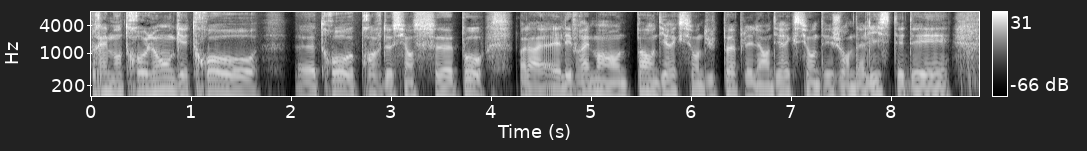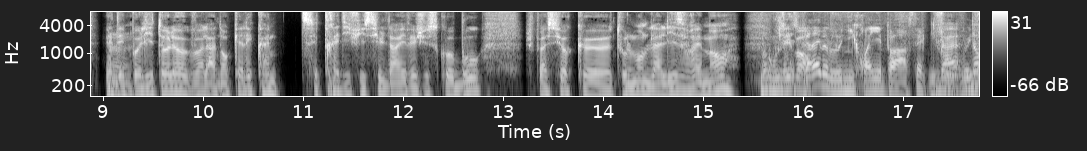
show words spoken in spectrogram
vraiment trop longue et trop euh, trop prof de sciences euh, po. Voilà, elle est vraiment en- pas en direction du peuple, elle est en direction des journalistes et des et des Hmm. politologues. Voilà, donc elle est quand même c'est très difficile d'arriver jusqu'au bout. Je suis pas sûr que tout le monde la lise vraiment. Vous Mais bon. espérez, mais vous n'y croyez pas. Faut- Bah, il non,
